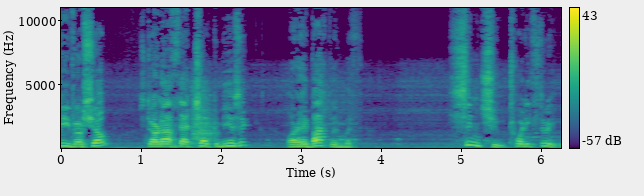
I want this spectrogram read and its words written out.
Pedro show. Start off that chunk of music. Jorge Bachmann with Hsinchu 23.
